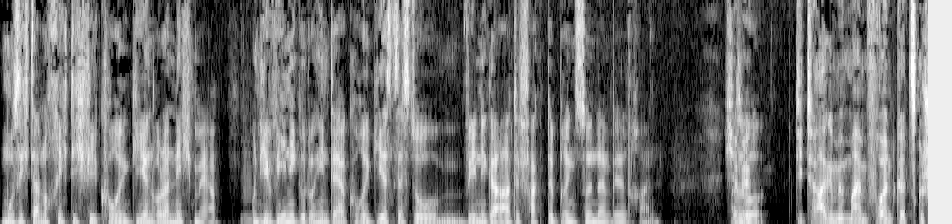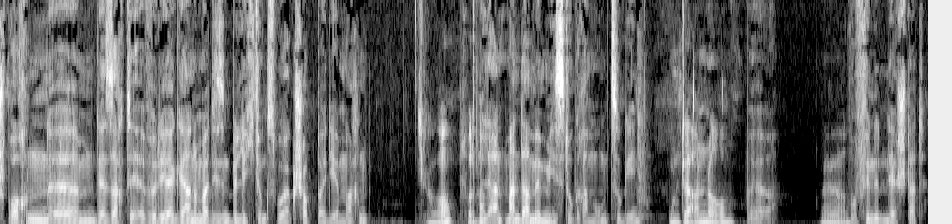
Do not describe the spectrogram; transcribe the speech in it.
muss ich da noch richtig viel korrigieren oder nicht mehr. Mhm. Und je weniger du hinterher korrigierst, desto weniger Artefakte bringst du in dein Bild rein. Ich also habe die Tage mit meinem Freund Götz gesprochen, ähm, der sagte, er würde ja gerne mal diesen Belichtungsworkshop bei dir machen. Ja, soll Lernt man da mit dem Histogramm umzugehen? Unter anderem. Ja. ja. Wo findet denn der statt?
